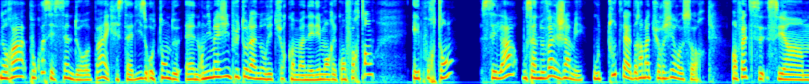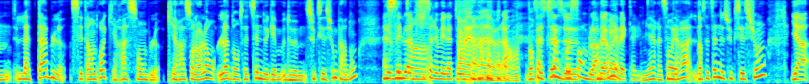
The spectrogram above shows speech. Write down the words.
Nora, pourquoi ces scènes de repas elles cristallisent autant de haine? On imagine plutôt la nourriture comme un élément réconfortant. Et pourtant, c'est là où ça ne va jamais, où toute la dramaturgie ressort. En fait, c'est c'est un la table, c'est un endroit qui rassemble, qui rassemble. Alors là, on- là dans cette scène de game de succession, pardon, Le c'est un est révélateur. Ouais, ouais, voilà, hein. Dans Parce cette que ça scène se de- ressemble, hein. Bah oui, Ouais. avec la lumière, etc. Dans cette scène de succession, il y a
